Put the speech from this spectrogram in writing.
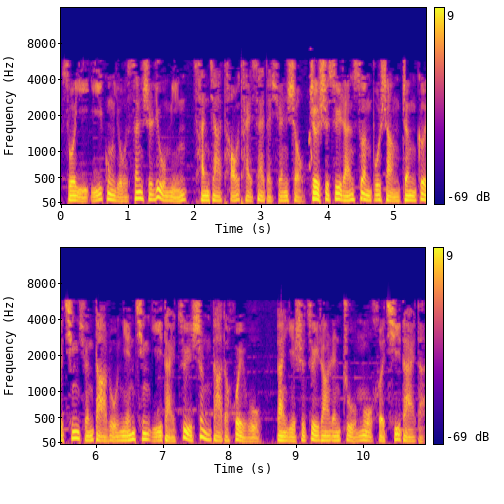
所以一共有三十六名参加淘汰赛的选手。这是虽然算不上整个清泉大陆年轻一代最盛大的会晤，但也是最让人瞩目和期待的。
